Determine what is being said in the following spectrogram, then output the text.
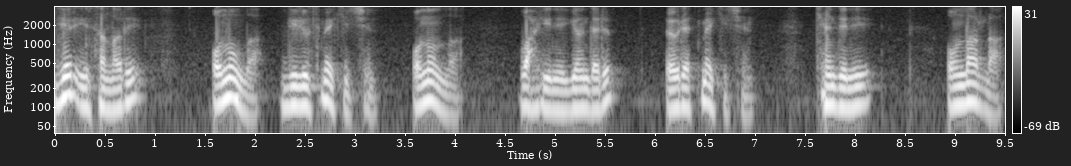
Diğer insanları onunla diriltmek için, onunla vahyini gönderip öğretmek için, kendini onlarla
